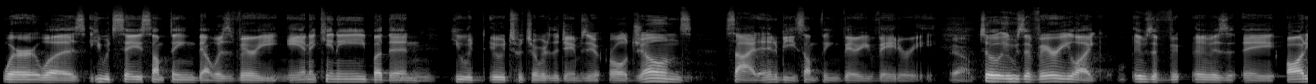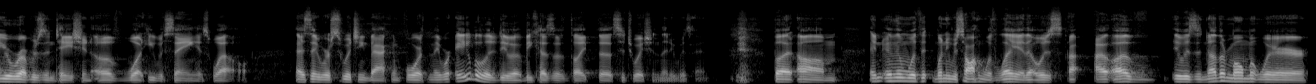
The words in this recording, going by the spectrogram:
Where it was, he would say something that was very Mm-hmm. Anakin-y, but then he would it would switch over to the James Earl Jones side, and it'd be something very Vadery. Yeah. So it was a very like it was a it was a audio representation of what he was saying as well, as they were switching back and forth, and they were able to do it because of like the situation that he was in. but um, and and then with when he was talking with Leia, that was I, I, I it was another moment where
